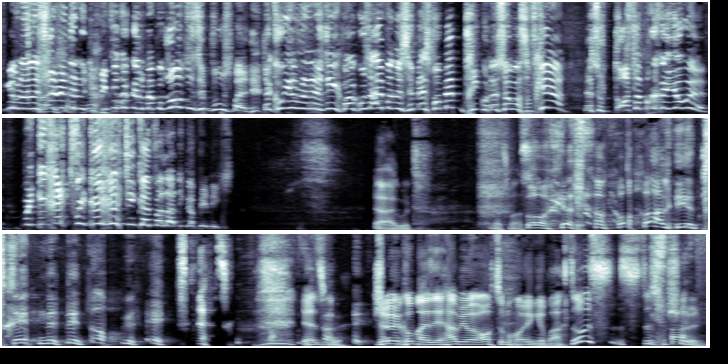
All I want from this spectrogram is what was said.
Ja, das ist schlimm, ich weiß doch gar nicht mehr, was los ist im Fußball. Da guck ich mir nicht, Markus Alvarez im SV Meppen trinken oder ist irgendwas verkehrt. Der ist so ein Osnabrücker Junge. Mit Gerechtigkeit Fanatiker bin ich. Ja, gut. Das war's. So, jetzt haben wir auch alle hier Tränen in den Augen. ja, ist gut. Schön, guck mal, den habe ich euch auch zum Heulen gebracht. So ist, ist das ist schön.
